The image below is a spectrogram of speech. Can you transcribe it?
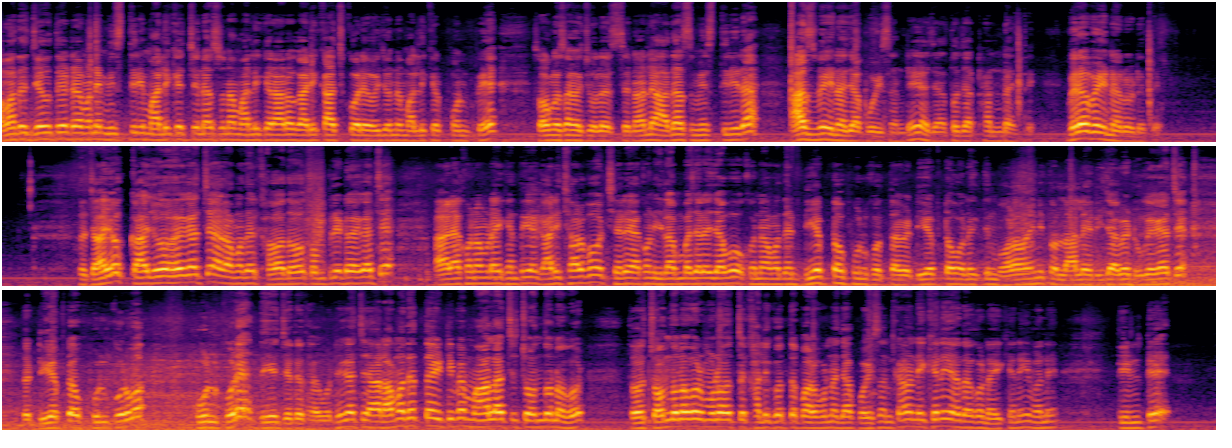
আমাদের যেহেতু এটা মানে মিস্ত্রি মালিকের চেনাশোনা, মালিকের আরও গাড়ি কাজ করে, ওই জন্য মালিকের ফোন পেয়ে সঙ্গে সঙ্গে চলে এসছে। নাহলে আদার্স মিস্ত্রিরা আসবেই না যা পজিশন ঠিক আছে? এত যা ঠান্ডাতে বেরোবেই না রোডেতে তো যাই হোক, কাজও হয়ে গেছে, আর আমাদের খাওয়া দাওয়া কমপ্লিট হয়ে গেছে। আর এখন আমরা এখান থেকে গাড়ি ছাড়বো, ছেড়ে এখন ইলাম বাজারে যাব। ওখানে আমাদের ডিএফটাও ফুল করতে হবে। ডিএফটাও অনেকদিন ভরা হয়নি, তো লালে রিজার্ভে ঢুকে গেছে। তো ডিএফটাও ফুল করব ফুল করে দিয়ে যেতে থাকব, ঠিক আছে? আর আমাদের তো এই টিপে মাল আছে চন্দননগর, তো চন্দননগর মনে হচ্ছে খালি করতে পারব না, যা পজিশন কারণ এখানেই দেখো না, এখানেই মানে তিনটে,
